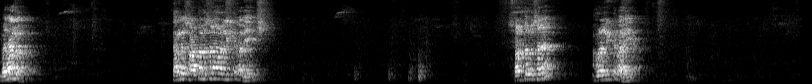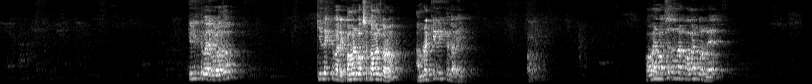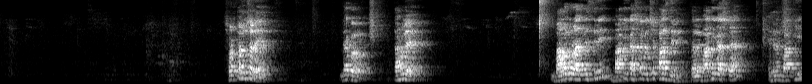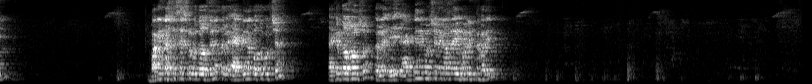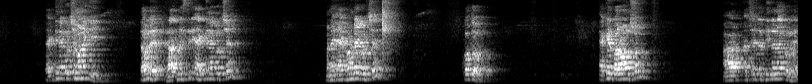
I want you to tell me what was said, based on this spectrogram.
বোঝা গেল তাহলে শর্ত অনুসারে আমরা লিখতে পারি শর্ত অনুসারে আমরা লিখতে পারি কি লিখতে পারি বলো তো কি লিখতে পারি কমেন্ট বক্সে কমেন্ট করো, আমরা কি লিখতে পারি? কমেন্ট বক্সে তোমরা কমেন্ট করবে। শর্তানুসারে, দেখো, তাহলে বালক ও রাজমিস্ত্রি বাকি কাজটা করছে পাঁচ দিনে। তাহলে বাকি কাজটা এখানে বাকি বাকি কাজটা শেষ করব দশ দিনে, তাহলে একদিনে কত করছে একের দশ অংশ, তাহলে এই একদিনে করছে এটাকে আমরা এইভাবে লিখতে পারি। একদিনে করছে মানে কি? তাহলে রাজমিস্ত্রি একদিনে করছে মানে এক ঘন্টায় করছে, কত? একের বারো অংশ। আর আচ্ছা এটা দিনে না করে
